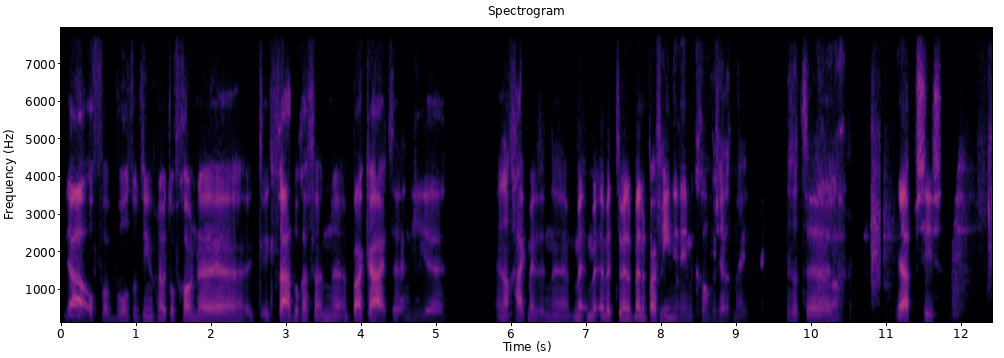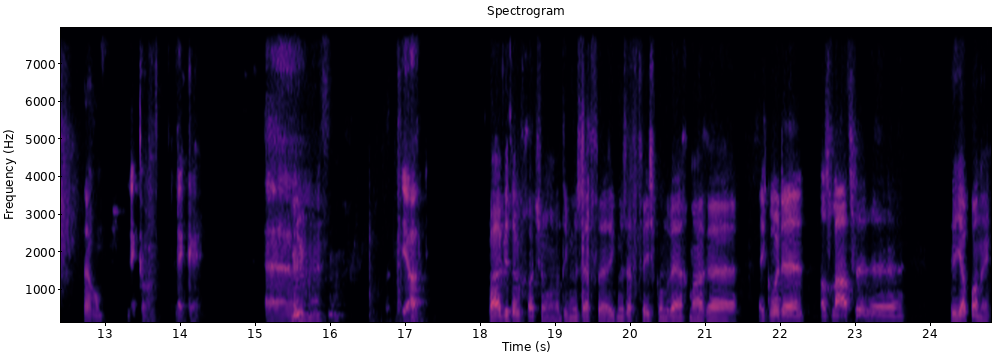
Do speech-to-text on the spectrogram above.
Ja, of bijvoorbeeld een teamgenoot, of gewoon, eh, ik, ik vraag nog even een, eh, een paar kaarten en die, eh, en dan ga ik met een, eh, met, met, met, met een paar vrienden neem ik gewoon gezellig mee. Dus dat, eh, Ja, lach. ja, precies. Daarom. Lekker man, lekker. Ehm, ja? Waar heb je het over gehad, jongen? Want ik moest even, ik moest even twee seconden weg. Maar eh, ik hoorde als laatste eh, de Japanner.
